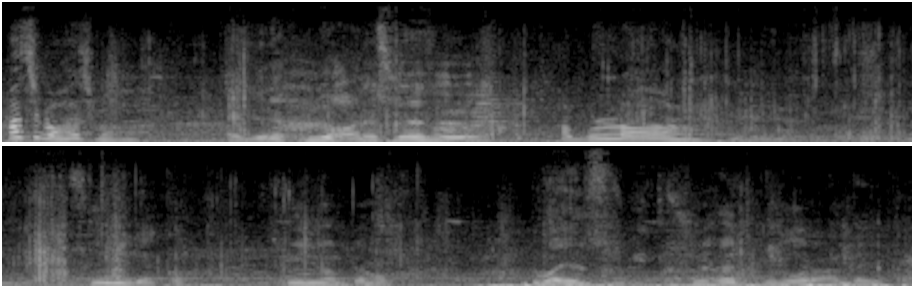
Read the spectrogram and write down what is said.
하지 마, 하지 마. 아 얘네 공격 안해 순해서 아, 몰라. 수윤이 내거 수윤이만 빼고 이거 봐얘 수- 순해가지고 공격을 안 한다니까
